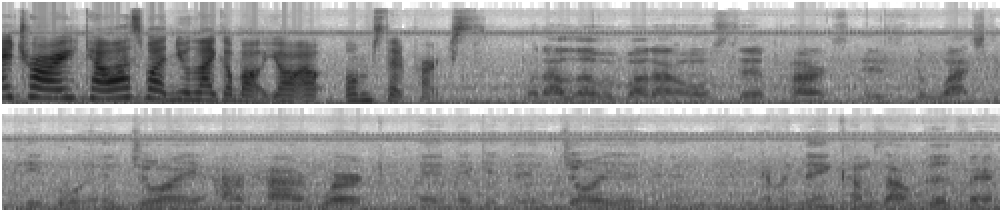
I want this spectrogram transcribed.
Hey Troy, tell us what you like about your uh, Olmsted Parks. What I love about our Olmsted Parks is to watch the people enjoy our hard work and they get to enjoy it and everything comes out good for them.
